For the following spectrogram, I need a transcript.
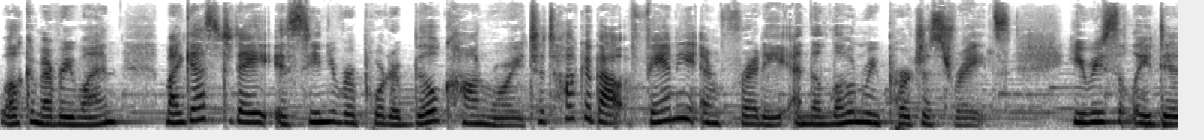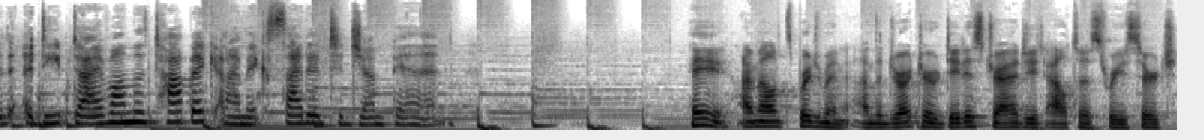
Welcome, everyone. My guest today is senior reporter Bill Conroy to talk about Fannie and Freddie and the loan repurchase rates. He recently did a deep dive on the topic, and I'm excited to jump in. Hey, I'm Alex Bridgman. I'm the director of data strategy at Altos Research,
